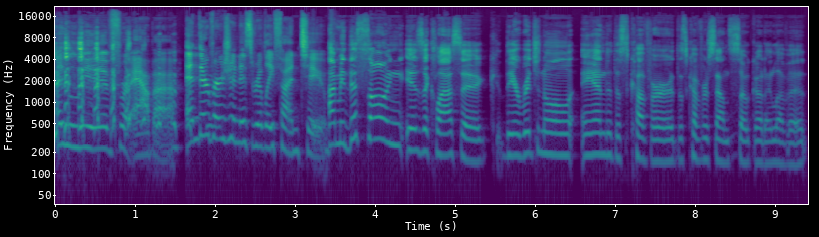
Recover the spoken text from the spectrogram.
I live for ABBA. And their version is really fun too. I mean, this song is a classic. The original and this cover. This cover sounds so good. I love it.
